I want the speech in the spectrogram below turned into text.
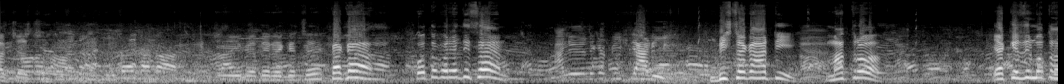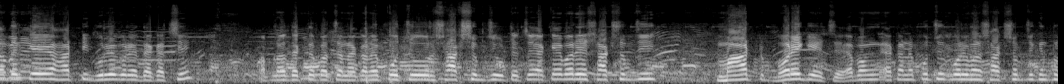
আচ্ছা আচ্ছা। রেখেছে। কাকা কত করে দিচ্ছেন বিশ টাকা হাঁটি। মাত্র? এক কেজির মতো আপনাদেরকে হাটটি ঘুরে ঘুরে দেখাচ্ছি। আপনারা দেখতে পাচ্ছেন এখানে প্রচুর শাকসবজি উঠেছে। একেবারে শাকসবজি মাঠ ভরে গিয়েছে এবং এখানে প্রচুর পরিমাণ শাকসবজি কিন্তু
